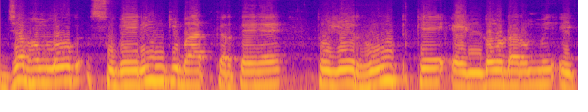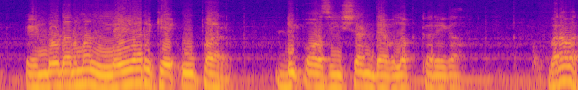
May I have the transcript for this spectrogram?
जब हम लोग सुबेरीन की बात करते हैं तो ये रूट के एंडोडर्म एंडोडर्मल लेयर के ऊपर डिपोजिशन डेवलप करेगा। बराबर?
